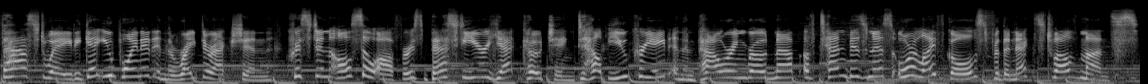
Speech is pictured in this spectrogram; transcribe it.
fast way to get you pointed in the right direction. Kristin also offers Best Year Yet coaching to help you create an empowering roadmap of 10 business or life goals for the next 12 months.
